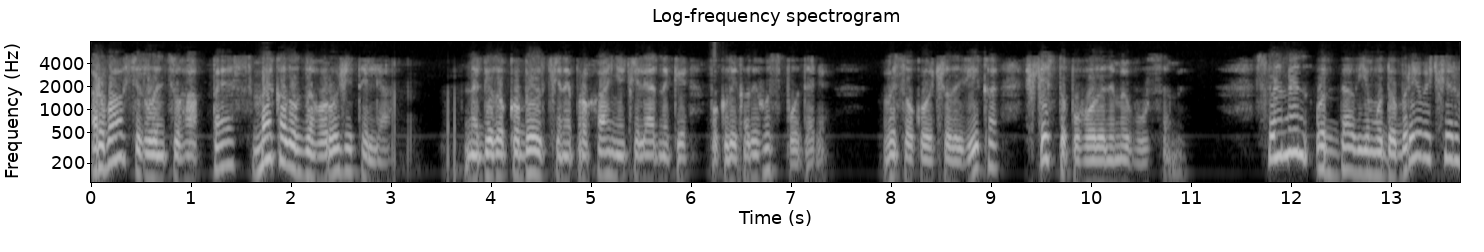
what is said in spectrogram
рвався з ланцюга пес, мекало в загорожі теля. На білокобилчине прохання челядники покликали господаря, високого чоловіка з чисто поголеними вусами. Слемен отдав йому добрий вечір,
